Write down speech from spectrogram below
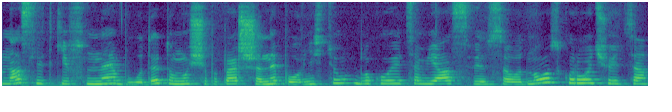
Наслідків не буде, тому що, по-перше, не повністю блокується м'яз, він все одно скорочується.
